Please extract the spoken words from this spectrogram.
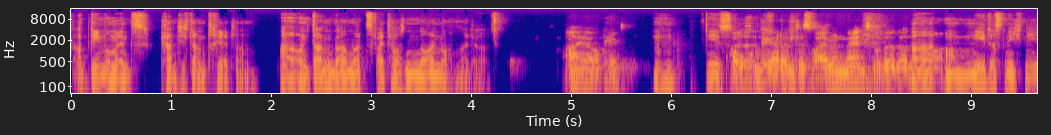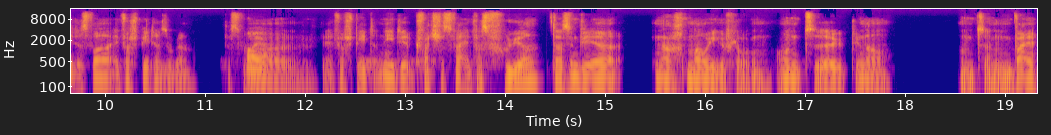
ab dem Moment kannte ich dann Triathlon. Ah, und dann waren wir 2009 nochmal dort. Ah ja, okay. Mhm. Nee, ist, auch äh, während des Ironmans oder dann? Äh, nee, das nicht. Nee, das war etwas später sogar. Das war ah, ja. etwas später. Nee, Quatsch, das war etwas früher. Da sind wir nach Maui geflogen. Und äh, genau. Und ähm, weil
